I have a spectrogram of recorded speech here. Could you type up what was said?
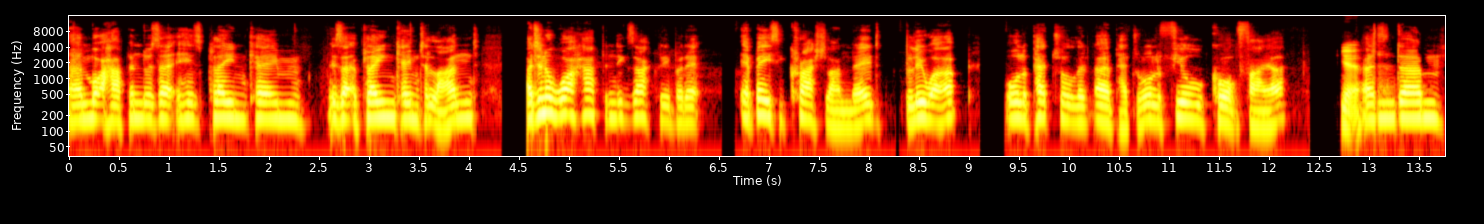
and what happened was that his plane came. Is that a plane came to land? I don't know what happened exactly, but it it basically crash landed, blew up. All the petrol, uh, petrol, all the fuel caught fire, Yeah. and um,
